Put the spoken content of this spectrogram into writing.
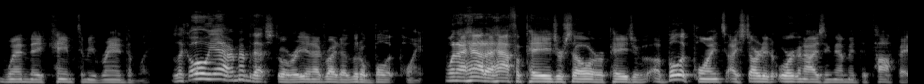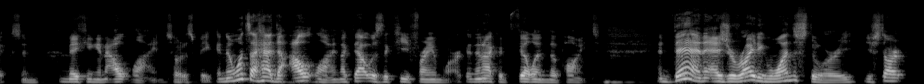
when they came to me randomly. Like, oh, yeah, I remember that story. And I'd write a little bullet point. When I had a half a page or so or a page of, of bullet points, I started organizing them into topics and making an outline, so to speak. And then once I had the outline, like that was the key framework, and then I could fill in the points. And then as you're writing one story, you start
